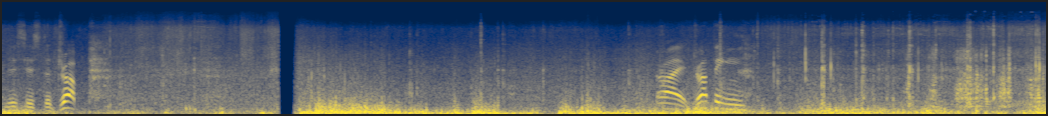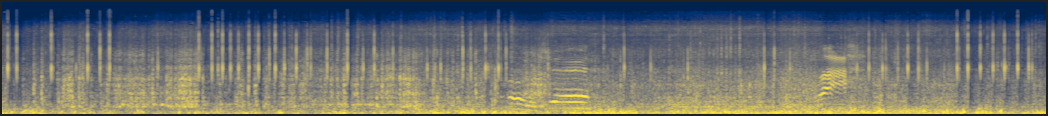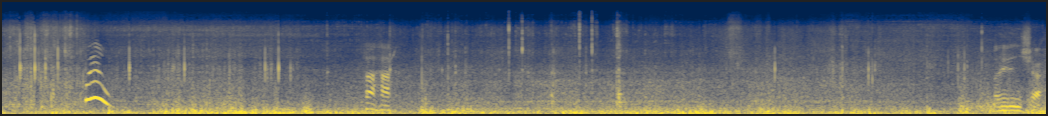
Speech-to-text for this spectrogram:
This is the drop. Alright, dropping. 哈哈，来一下。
